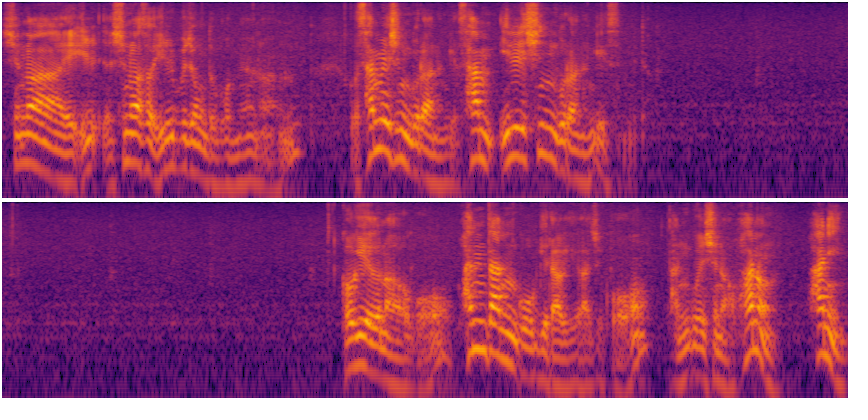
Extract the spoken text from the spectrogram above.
신화의 일, 신화서 일부 정도 보면은 그 삼일신구라는 게 삼일신구라는 게 있습니다. 거기에도 나오고 환단곡이라고 해가지고 단군신화 환웅 환인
